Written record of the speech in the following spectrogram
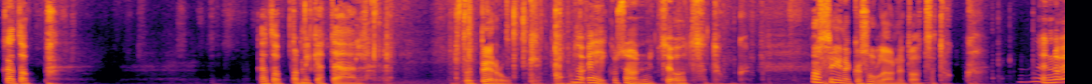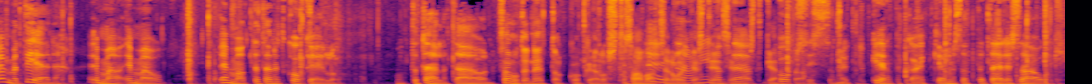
katoppa. Katoppa mikä täällä. Toi perukki. No ei, kun se on nyt se otsatukka. No siinäkö sulle on nyt otsatukka? No en mä tiedä. En mä, en mä, en mä ole tätä nyt kokeillut. Mutta täällä tämä on. Sä muuten et ole kokeilusta. Sä avaat sen oikeasti ensimmäistä kertaa. boksissa nyt kerta kaikkiaan. Mä saa tätä edes auki.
